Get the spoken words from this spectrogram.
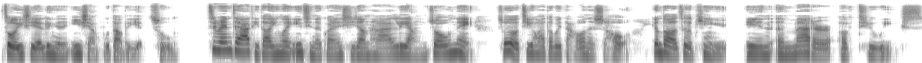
做一些令人意想不到的演出。这边大家提到，因为疫情的关系，让他两周内所有计划都被打乱的时候，用到了这个片语 “in a matter of two weeks”。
